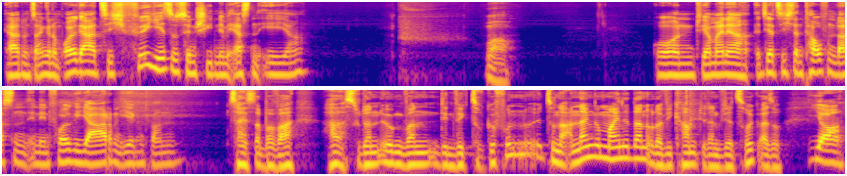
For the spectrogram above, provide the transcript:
Er hat uns angenommen. Olga hat sich für Jesus entschieden im ersten Ehejahr. Wow. Und wir haben eine, sie hat sich dann taufen lassen in den Folgejahren irgendwann. Das heißt aber, war, hast du dann irgendwann den Weg zurückgefunden zu einer anderen Gemeinde dann? Oder wie kamt ihr dann wieder zurück? Also, Ja,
